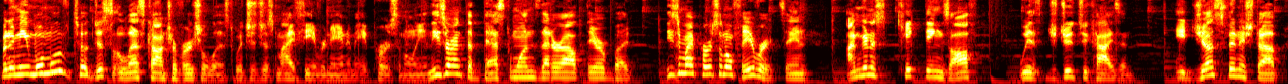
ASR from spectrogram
But I mean, we'll move to just a less controversial list, which is just my favorite anime personally. And these aren't the best ones that are out there, but these are my personal favorites. And I'm gonna kick things off with Jujutsu Kaisen. It just finished up.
